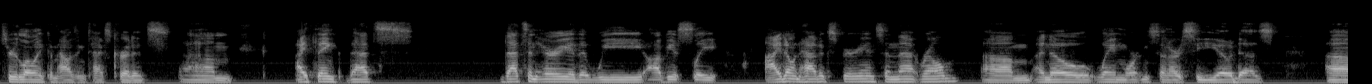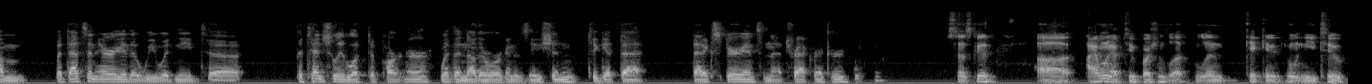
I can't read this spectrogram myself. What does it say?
through low income housing tax credits. Um, I think that's that's an area that we obviously I don't have experience in that realm. Um, I know Wayne Mortensen, our CEO, does, um, but that's an area that we would need to potentially look to partner with another organization to get that that experience and that track record. Sounds good. Uh, I only have two questions left. Lynn, kick in if you don't need to.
